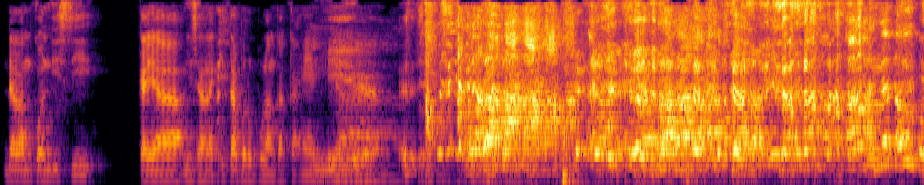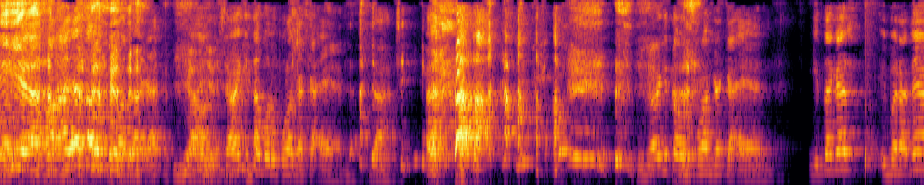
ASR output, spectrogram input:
dalam kondisi kayak misalnya kita baru pulang KKN gitu. Iya. Arahnya tahu kok. Iya. Arahnya tahu kok kan? Iya, misalnya kita baru pulang KKN. Nah. misalnya kita baru pulang KKN. Kita kan ibaratnya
